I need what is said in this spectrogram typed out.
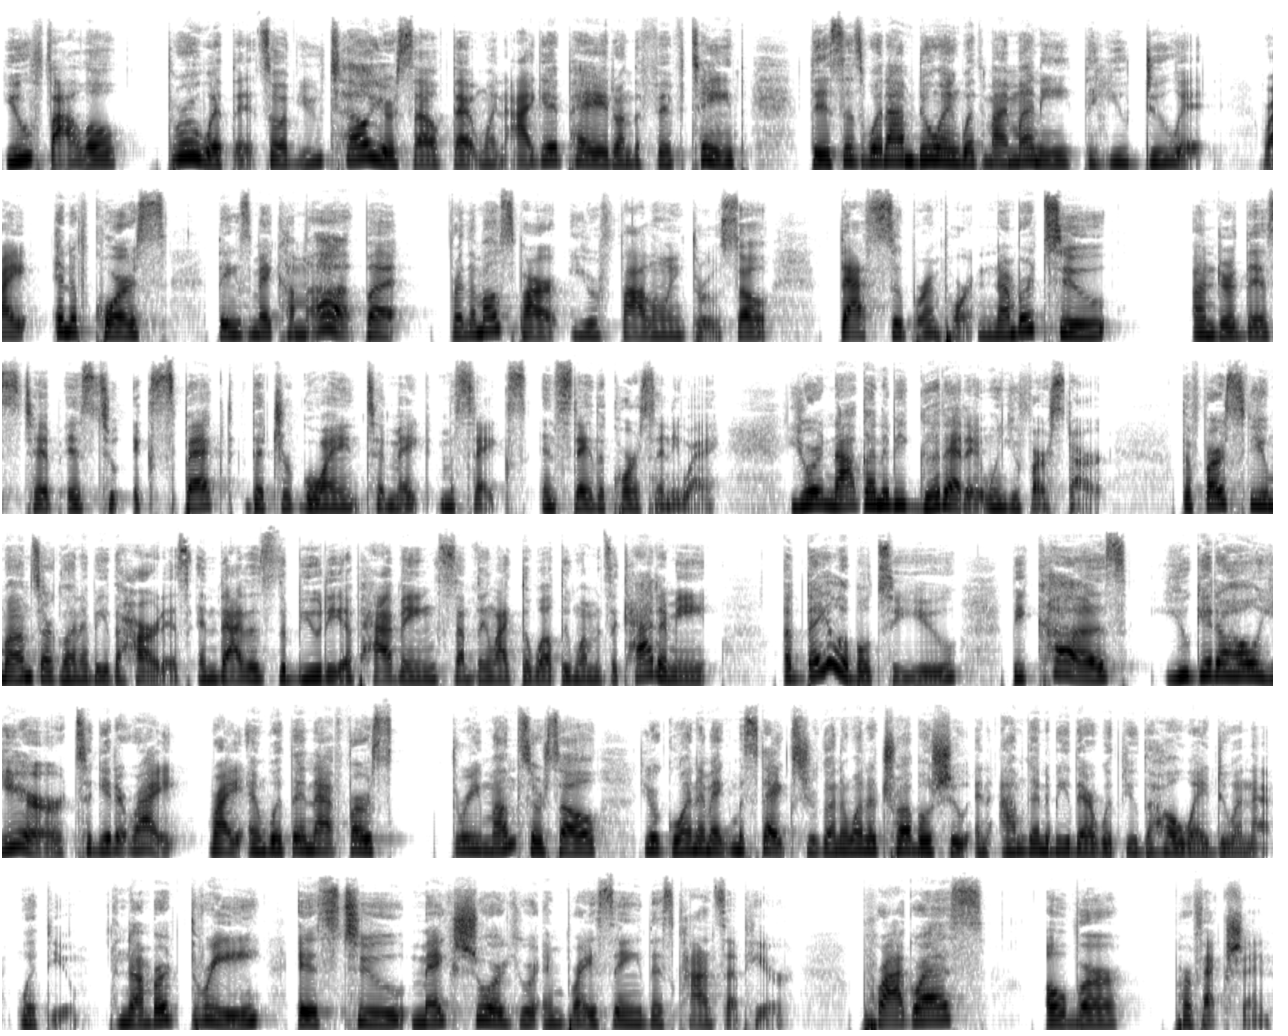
you follow through with it. So if you tell yourself that when I get paid on the 15th, this is what I'm doing with my money, then you do it, right? And of course, things may come up, but for the most part, you're following through. So that's super important. Number two, under this tip is to expect that you're going to make mistakes and stay the course anyway. You're not going to be good at it when you first start. The first few months are going to be the hardest. And that is the beauty of having something like the Wealthy Women's Academy available to you because you get a whole year to get it right, right? And within that first three months or so, you're going to make mistakes. You're going to want to troubleshoot, and I'm going to be there with you the whole way doing that with you. Number three is to make sure you're embracing this concept here progress over perfection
